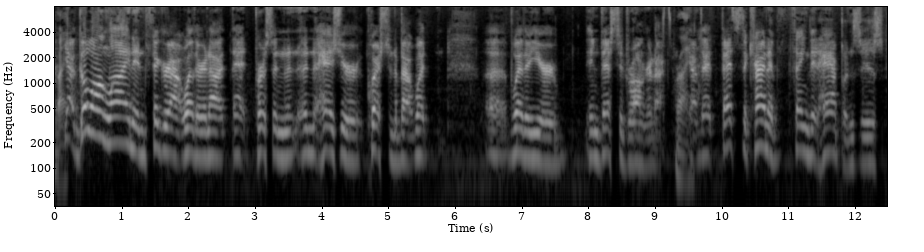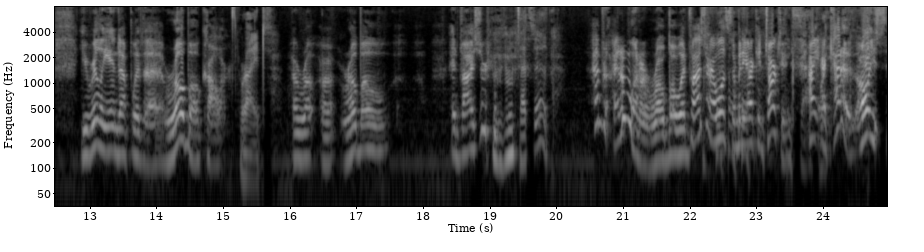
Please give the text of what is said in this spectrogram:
Right. Yeah, go online and figure out whether or not that person has your question about what, uh, whether you're invested wrong or not. Right. That that's the kind of thing that happens. Is you really end up with a robo-caller, right. a, ro- a robo advisor. Mm-hmm. That's it. I don't I don't want a robo advisor. I want somebody I can talk to. I, I kind of always,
